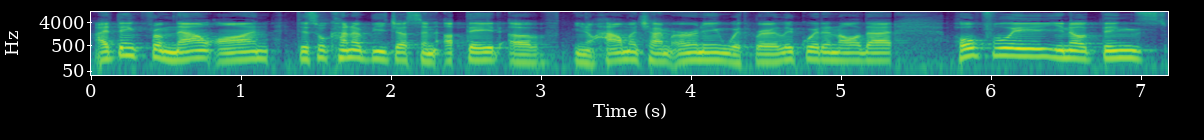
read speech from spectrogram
I think from now on this will kind of be just an update of you know how much I'm earning with rare liquid and all that hopefully you know things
